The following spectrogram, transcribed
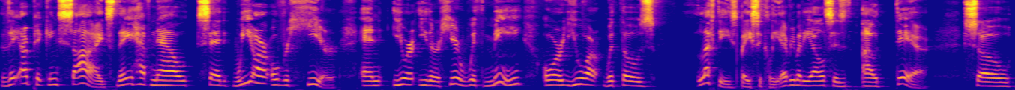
they are picking sides. They have now said, we are over here, and you are either here with me or you are with those lefties, basically. Everybody else is out there. So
